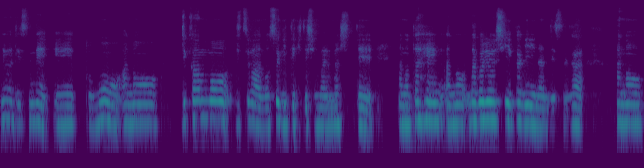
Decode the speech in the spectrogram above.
ではですね、えー、ともうあの時間も実はあの過ぎてきてしまいまして、あの大変あの名残惜しい限りなんですが、あの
